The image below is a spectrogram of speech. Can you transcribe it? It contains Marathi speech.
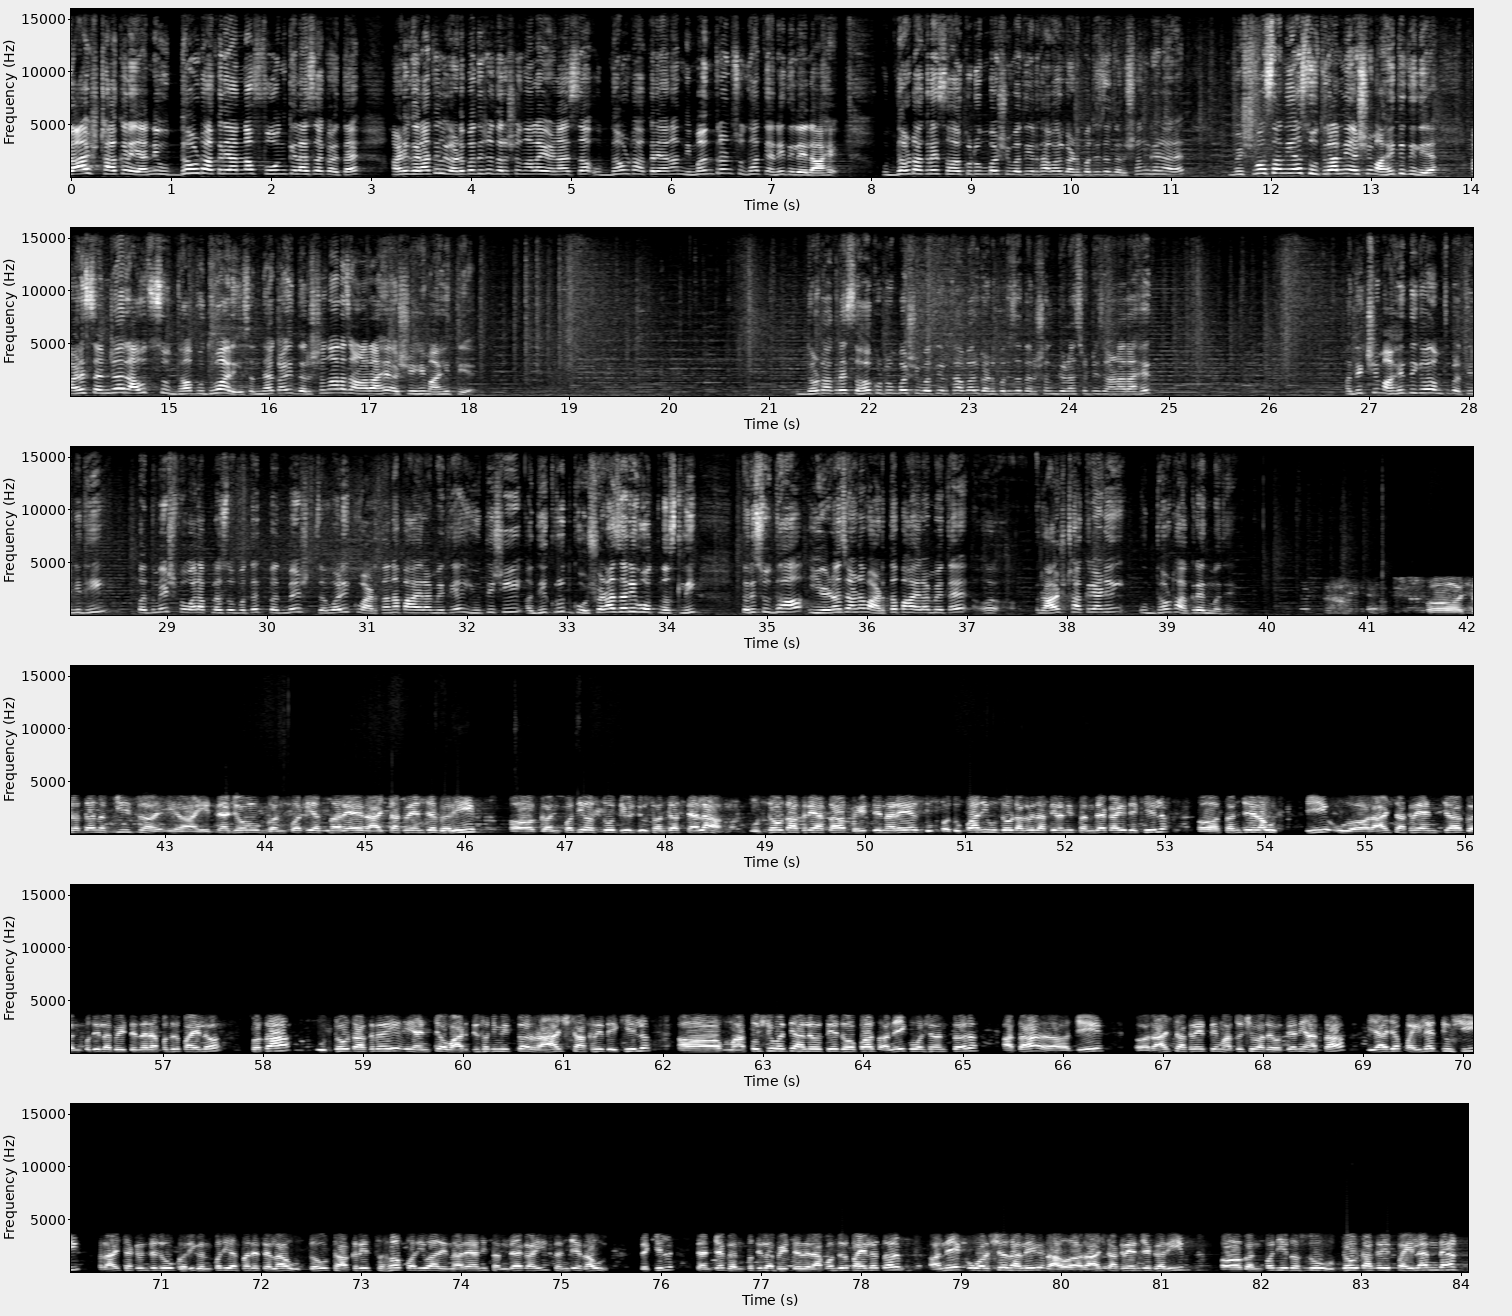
राज ठाकरे यांनी उद्धव ठाकरे यांना फोन केल्याचं कळत आहे आणि घरातील गणपतीच्या दर्शनाला येण्याचं उद्धव ठाकरे यांना निमंत्रण सुद्धा त्यांनी दिलेलं आहे. उद्धव ठाकरे सहकुटुंब शिवतीर्थावर गणपतीचं दर्शन घेणार आहेत. विश्वसनीय सूत्रांनी अशी माहिती दिली आहे. आणि संजय राऊत सुद्धा बुधवारी संध्याकाळी दर्शनाला जाणार आहे अशी ही माहिती आहे. उद्धव ठाकरे सहकुटुंब शिवतीर्थावर गणपतीचं दर्शन घेण्यासाठी जाणार आहेत. अधिकची माहिती घेऊन आमचे प्रतिनिधी पद्मेश पवार आपल्यासोबत आहेत. पद्मेश जवळीक वाढताना पाहायला मिळते. युतीची अधिकृत घोषणा जरी होत नसली तरी सुद्धा येणं जाणं वाढतं पाहायला मिळत आहे राज ठाकरे आणि उद्धव ठाकरेंमध्ये. श्रद्धा नक्कीच येत्या जो गणपती असणार आहे राज ठाकरे यांच्या घरी गणपती असतो दीड दिवसांचा. त्याला उद्धव ठाकरे आता भेट देणारे दुपारी उद्धव ठाकरे जातील आणि संध्याकाळी देखील संजय राऊत ही राज ठाकरे यांच्या गणपतीला भेट देणारे आपण जर पाहिलं स्वतः उद्धव ठाकरे यांच्या वाढदिवसानिमित्त राज ठाकरे देखील अ, मातोश्रीवरती आले होते. जवळपास अनेक वर्षानंतर आता जे राज ठाकरे ते मातोश्रीवर आले होते. आणि आता या ज्या पहिल्याच दिवशी राज ठाकरेंचा जो घरी गणपती असणार आहे त्याला उद्धव ठाकरे सहपरिवार येणार आहे. आणि संध्याकाळी संजय राऊत देखील त्यांच्या गणपतीला भेट देणार आहे. आपण जर पाहिलं तर अनेक वर्ष झाले रा- राज ठाकरे यांच्या घरी गणपती येत असतो. उद्धव ठाकरे पहिल्यांदाच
